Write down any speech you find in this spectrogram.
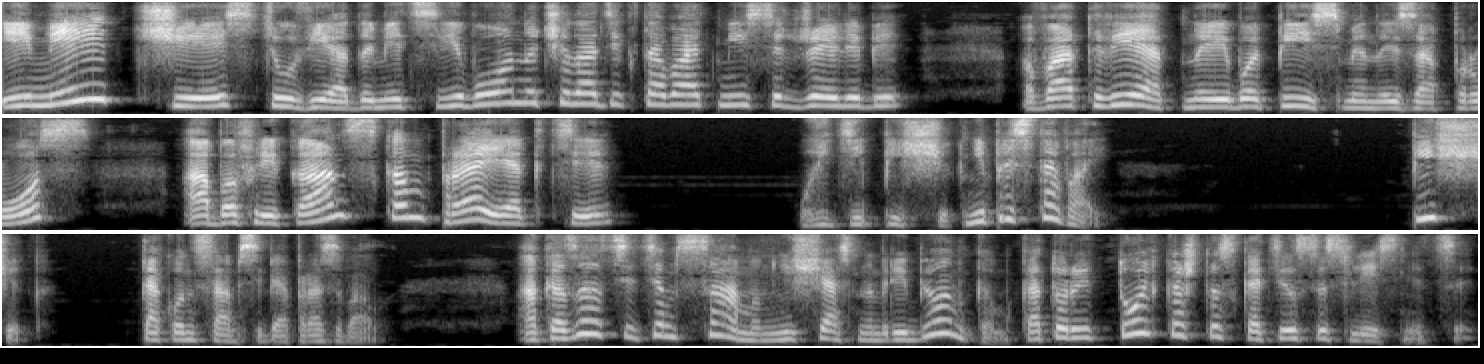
«Имеет честь уведомить его», — начала диктовать миссис Джеллиби, «в ответ на его письменный запрос об африканском проекте». «Уйди, пищик, не приставай». Пищик так он сам себя прозвал, оказался тем самым несчастным ребенком, который только что скатился с лестницы.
